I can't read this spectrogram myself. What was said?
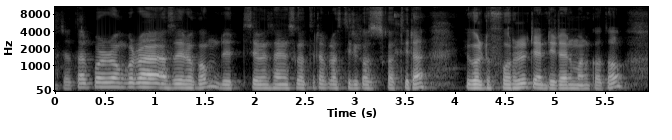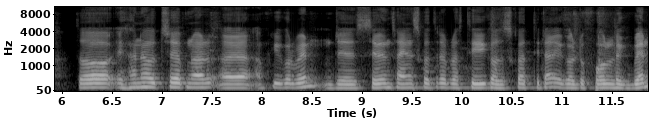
আচ্ছা তারপরের অঙ্কটা আছে এরকম যে seven sine square theta plus three cos square theta equal to four হলে টেন থিটার মান কত? তো এখানে হচ্ছে আপনার আপনি কী করবেন যে seven sine square theta plus three cos square theta equal to four লিখবেন।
